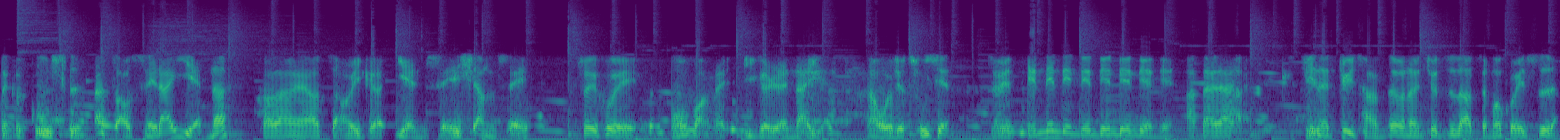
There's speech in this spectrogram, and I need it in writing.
这个故事，那找谁来演呢？当然要找一个演谁像谁最会模仿的一个人来演。那我就出现，所以点点点点点点点点啊！大家进了剧场之后呢，就知道怎么回事，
